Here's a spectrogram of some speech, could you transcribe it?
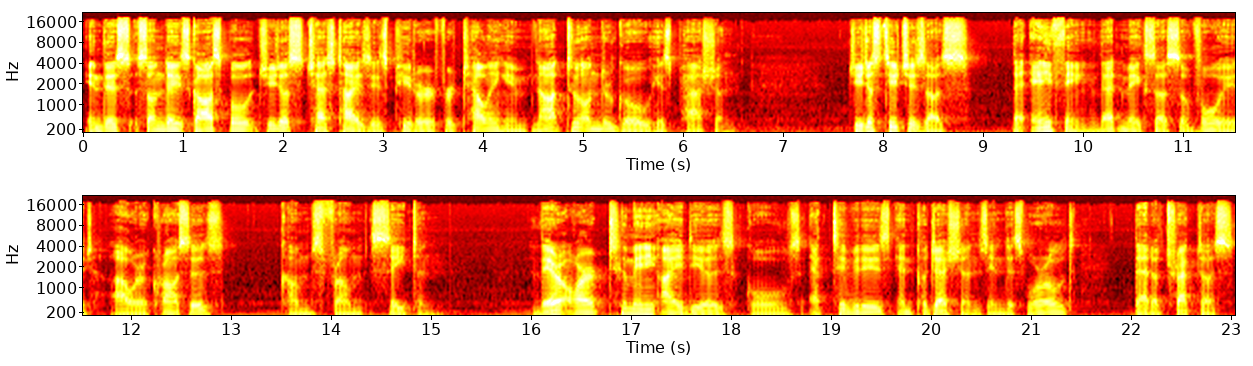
In this Sunday's Gospel, Jesus chastises Peter for telling him not to undergo his passion. Jesus teaches us that anything that makes us avoid our crosses comes from Satan. There are too many ideas, goals, activities, and possessions in this world that attract us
